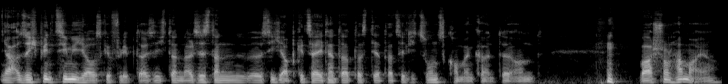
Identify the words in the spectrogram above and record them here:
ja, also ich bin ziemlich ausgeflippt, als ich dann, als es dann äh, sich abgezeichnet hat, dass der tatsächlich zu uns kommen könnte und war schon Hammer, ja.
